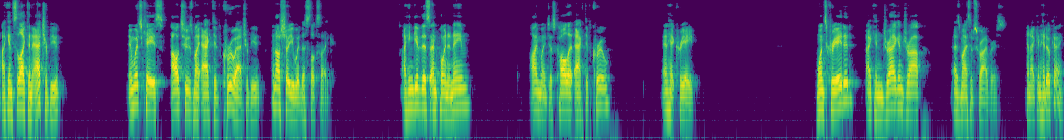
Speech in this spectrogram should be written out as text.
I can select an attribute, in which case I'll choose my active crew attribute, and I'll show you what this looks like. I can give this endpoint a name. I might just call it active crew, and hit create. Once created, I can drag and drop as my subscribers, and I can hit OK.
